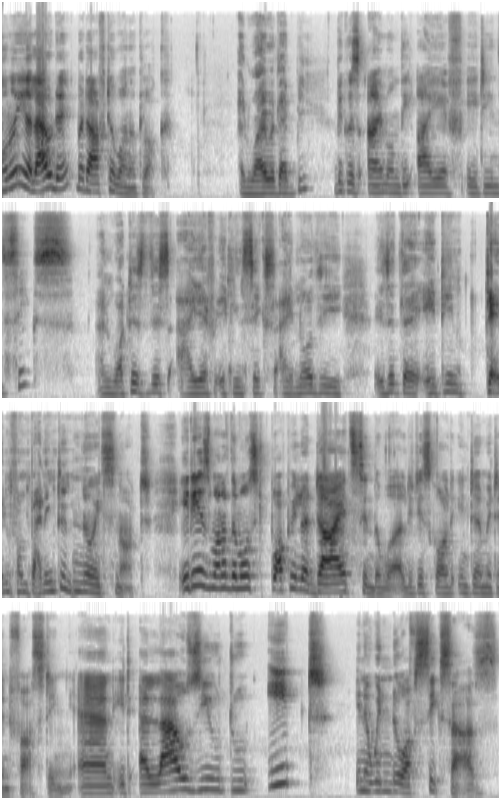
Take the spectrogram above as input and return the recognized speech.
दोनों ही allowed है but after one o'clock and why would that be because I'm on the IF 186. And what is this IF 186 I know the is it the 1810 from Paddington No, it's not. It is one of the most popular diets in the world. It is called intermittent fasting, and it allows you to eat in a window of six hours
